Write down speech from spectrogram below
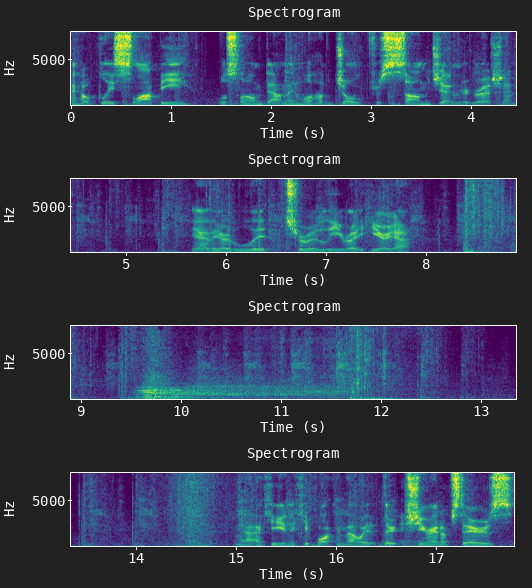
And hopefully Sloppy will slow him down. Then we'll have Jolt for some gen regression. Yeah, they are literally right here, yeah? Yeah, he gonna keep walking that way. There, she ran upstairs.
